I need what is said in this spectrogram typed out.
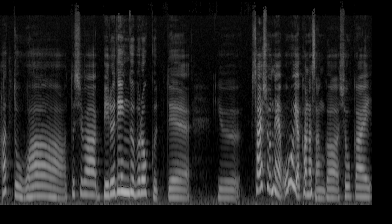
あとは私はビルディングブロックっていう最初ね大谷かなさんが紹介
